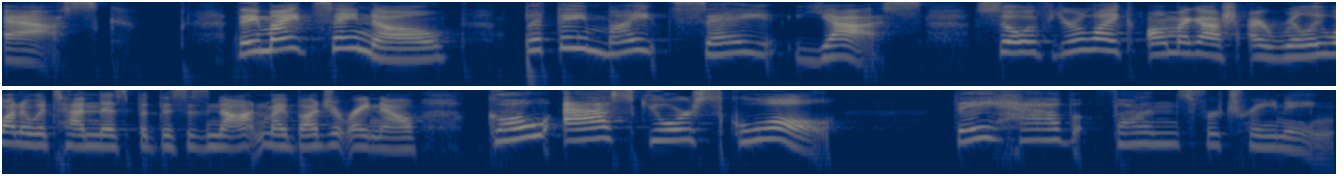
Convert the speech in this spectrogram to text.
ask. They might say no, but they might say yes. So if you're like, oh my gosh, I really want to attend this, but this is not in my budget right now, go ask your school they have funds for training.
